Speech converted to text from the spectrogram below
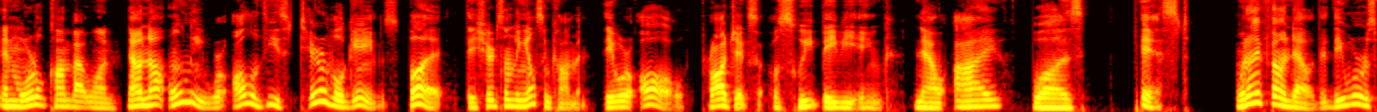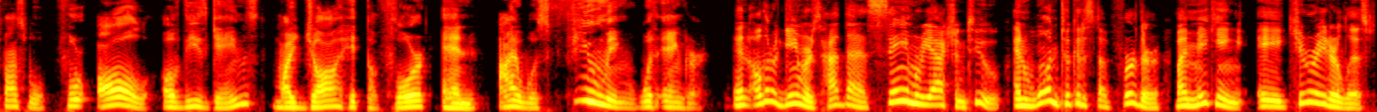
and Mortal Kombat 1. Now, not only were all of these terrible games, but they shared something else in common. They were all projects of Sweet Baby Inc. Now, I was pissed. When I found out that they were responsible for all of these games, my jaw hit the floor and I was fuming with anger. And other gamers had that same reaction too. And one took it a step further by making a curator list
